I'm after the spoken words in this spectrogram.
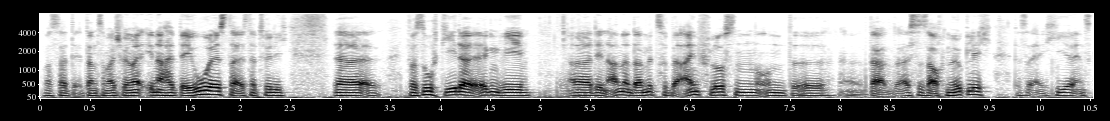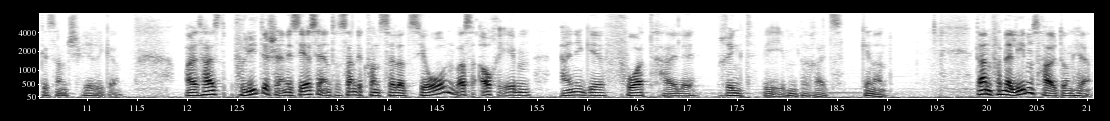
Was halt dann zum Beispiel, wenn man innerhalb der EU ist, da ist natürlich, äh, versucht jeder irgendwie äh, den anderen damit zu beeinflussen und äh, da, da, ist es auch möglich. Das ist hier insgesamt schwieriger. Das heißt, politisch eine sehr, sehr interessante Konstellation, was auch eben einige Vorteile bringt, wie eben bereits genannt. Dann von der Lebenshaltung her.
